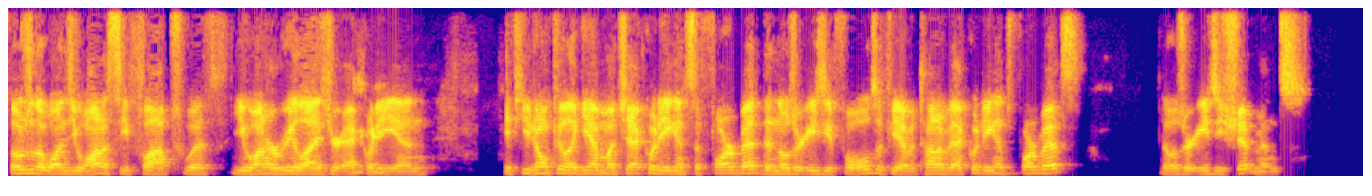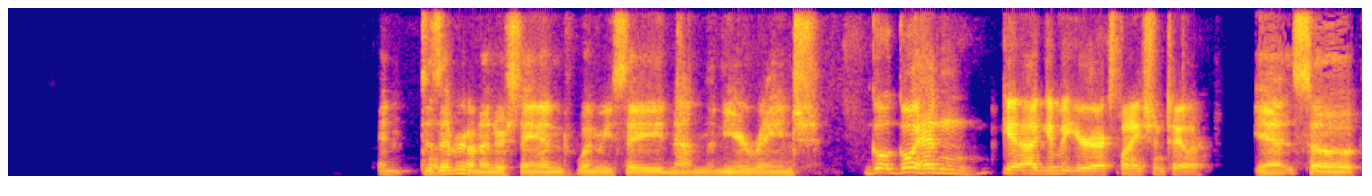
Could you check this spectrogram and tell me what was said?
those are the ones you want to see flops with. You want to realize your equity in. If you don't feel like you have much equity against a four bet, then those are easy folds. If you have a ton of equity against four bets, those are easy shipments. And does everyone understand when we say nonlinear range? Go go ahead and get, uh, give it your explanation, Taylor. Yeah. So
